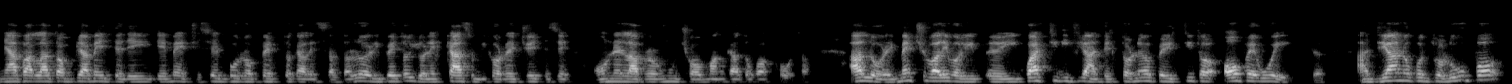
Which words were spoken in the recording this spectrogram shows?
ne ha parlato ampiamente dei, dei match sia il buon Roberto che Alessandro. Allora ripeto io nel caso mi correggete se o nella pronuncia ho mancato qualcosa. Allora, i match valevoli eh, i quarti di finale del torneo per il titolo Open Weight. Adriano contro Lupo,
